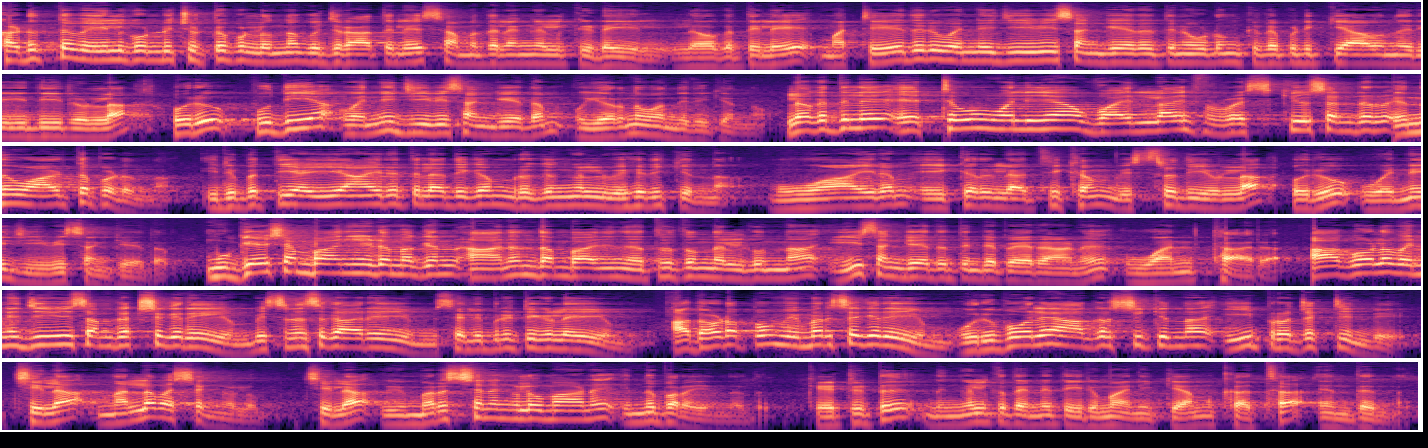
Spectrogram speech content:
കടുത്ത വെയിൽ കൊണ്ട് ചുട്ടുപൊള്ളുന്ന ഗുജറാത്തിലെ സമതലങ്ങൾക്കിടയിൽ ലോകത്തിലെ മറ്റേതൊരു വന്യജീവി സങ്കേതത്തിനോടും കിടപിടിക്കാവുന്ന രീതിയിലുള്ള ഒരു പുതിയ വന്യജീവി സങ്കേതം ഉയർന്നു വന്നിരിക്കുന്നു. ലോകത്തിലെ ഏറ്റവും വലിയ വൈൽഡ് ലൈഫ് റെസ്ക്യൂ സെന്റർ എന്ന് വാഴ്ത്തപ്പെടുന്ന ഇരുപത്തി അയ്യായിരത്തിലധികം മൃഗങ്ങൾ വിഹരിക്കുന്ന മൂവായിരം ഏക്കറിലധികം വിസ്തൃതിയുള്ള ഒരു വന്യജീവി സങ്കേതം. മുകേഷ് അംബാനിയുടെ മകൻ ആനന്ദ് അംബാനി നേതൃത്വം നൽകുന്ന ഈ സങ്കേതത്തിന്റെ പേരാണ് വൻധാര ആഗോള വന്യജീവി സംരക്ഷകരെയും ബിസിനസ്സുകാരെയും സെലിബ്രിറ്റികളെയും അതോടൊപ്പം വിമർശകരെയും ഒരുപോലെ ആകർഷിക്കുന്ന ഈ പ്രൊജക്ടിന്റെ ചില നല്ല വശങ്ങളും ചില വിമർശനങ്ങളുമാണ് ഇന്ന് പറയുന്നത്. കേട്ടിട്ട് നിങ്ങൾക്ക് തന്നെ തീരുമാനിക്കാം കഥ എന്തെന്ന്.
